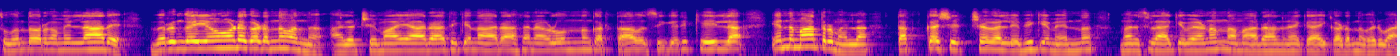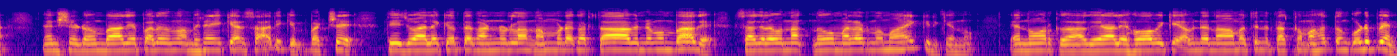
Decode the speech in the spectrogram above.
സുഗന്ധവർഗമില്ലാതെ വെറും കൈയോടെ കടന്നു വന്ന് അലക്ഷ്യമായി ആരാധിക്കുന്ന ആരാധനകളൊന്നും കർത്താവ് സ്വീകരിക്കുകയില്ല എന്ന് മാത്രമല്ല തക്ക ശിക്ഷകൾ ലഭിക്കുമെന്ന് മനസ്സിലാക്കി വേണം നാം ആരാധനയ്ക്കായി കടന്നു വരുവാൻ. മനുഷ്യരുടെ മുമ്പാകെ പലതും അഭിനയിക്കാൻ സാധിക്കും. പക്ഷേ തീജ്വാലയ്ക്കൊത്ത കണ്ണുള്ള നമ്മുടെ കർത്താവിന്റെ മുമ്പാകെ സകലവും നഗ്നവും മലർന്നുമായിക്കിരിക്കുന്നു. എന്നോർക്ക് ആകയാൽ യഹോവയ്ക്ക് അവന്റെ നാമത്തിന് തക്ക മഹത്വം കൊടുപ്പേൻ.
